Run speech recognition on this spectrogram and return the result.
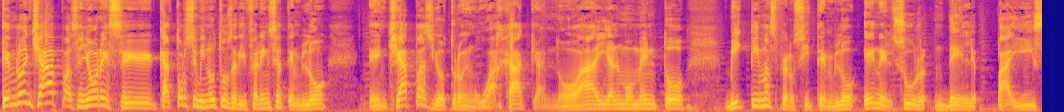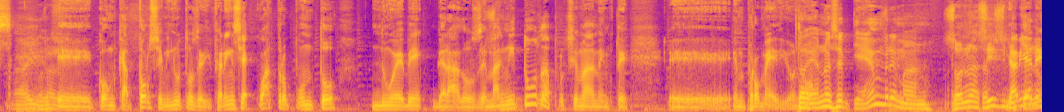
Tembló en Chiapas, señores. eh, 14 minutos de diferencia tembló en Chiapas y otro en Oaxaca. No hay al momento víctimas, pero sí tembló en el sur del país. eh, con 14 minutos de diferencia, 4.9 grados de magnitud aproximadamente eh, en promedio. ¿no? Todavía no es septiembre, mano. Zona sísmica, Ya viene,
